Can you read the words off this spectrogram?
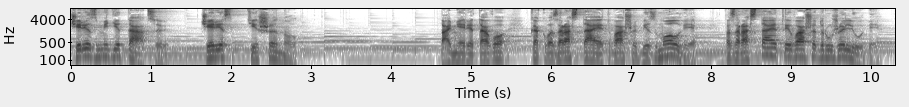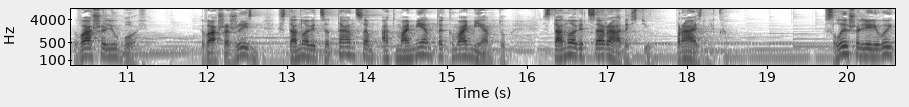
через медитацию, через тишину. По мере того, как возрастает ваше безмолвие, возрастает и ваше дружелюбие, ваша любовь. Ваша жизнь становится танцем от момента к моменту, становится радостью, праздником. Слышали ли вы,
